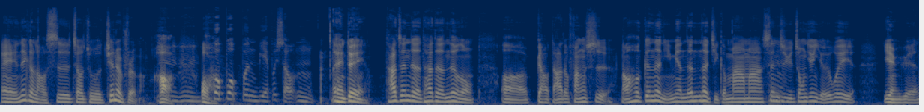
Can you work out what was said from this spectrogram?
哎，那个老师叫做 Jennifer 嘛，好，哦，不不不也不熟，嗯，哎，对他真的他的那种。呃，表达的方式，然后跟那里面那那几个妈妈，甚至于中间有一位演员，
